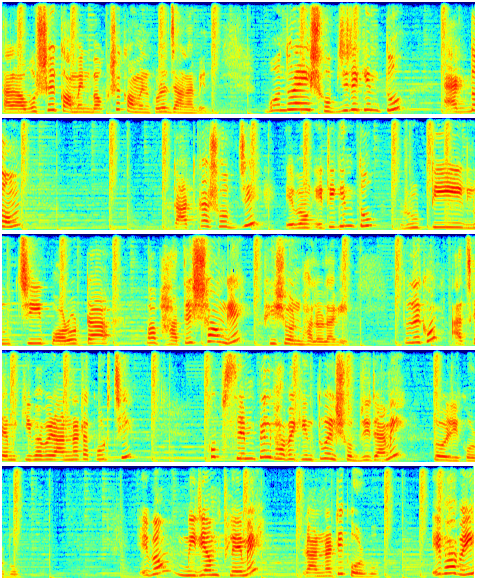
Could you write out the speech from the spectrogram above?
তারা অবশ্যই কমেন্ট বক্সে কমেন্ট করে জানাবেন। বন্ধুরা, এই সবজিটা কিন্তু একদম টাটকা সবজি এবং এটি কিন্তু রুটি, লুচি, পরোটা বা ভাতের সঙ্গে ভীষণ ভালো লাগে। তো দেখুন, আজকে আমি কীভাবে রান্নাটা করছি, খুব সিম্পলভাবে কিন্তু এই সবজিটা আমি তৈরি করব। এবং মিডিয়াম ফ্লেমে রান্নাটি করব। এভাবেই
